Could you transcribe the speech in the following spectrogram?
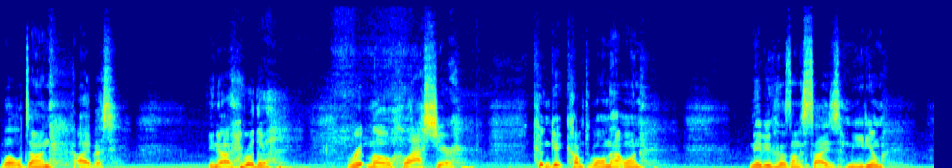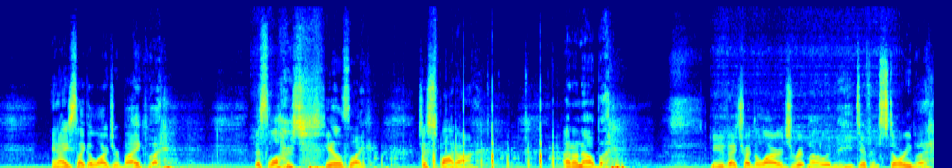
Well done, Ibis. You know, I rode the Ripmo last year. Couldn't get comfortable on that one. Maybe because I was on a size medium and I just like a larger bike, but this large feels like just spot on. I don't know, but maybe if I tried the large Ripmo it would be a different story, but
